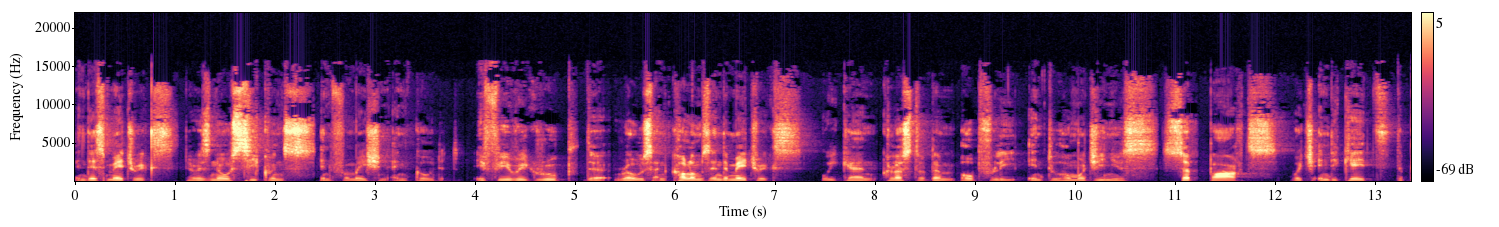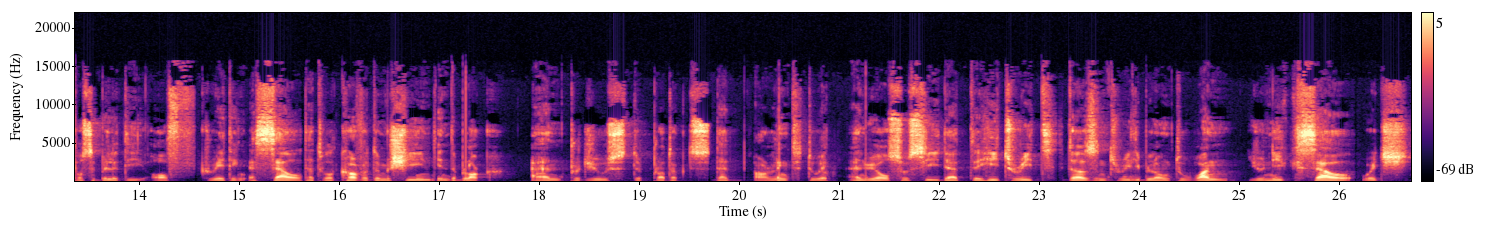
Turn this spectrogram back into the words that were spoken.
In this matrix, there is no sequence information encoded. If we regroup the rows and columns in the matrix, we can cluster them hopefully into homogeneous subparts which indicate the possibility of creating a cell that will cover the machine in the block and produce the products that are linked to it. And we also see that the heat treat doesn't really belong to one unique cell, which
